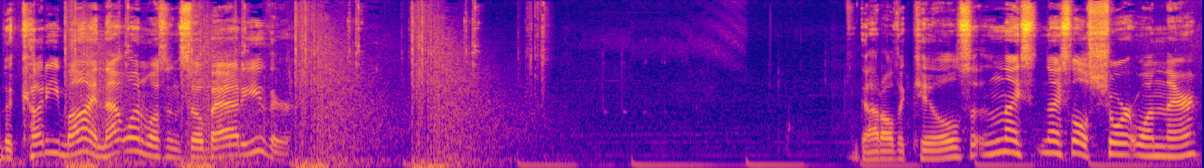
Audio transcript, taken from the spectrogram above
The Cuddy Mine, that one wasn't so bad either. Got all the kills. Nice, nice little short one there.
